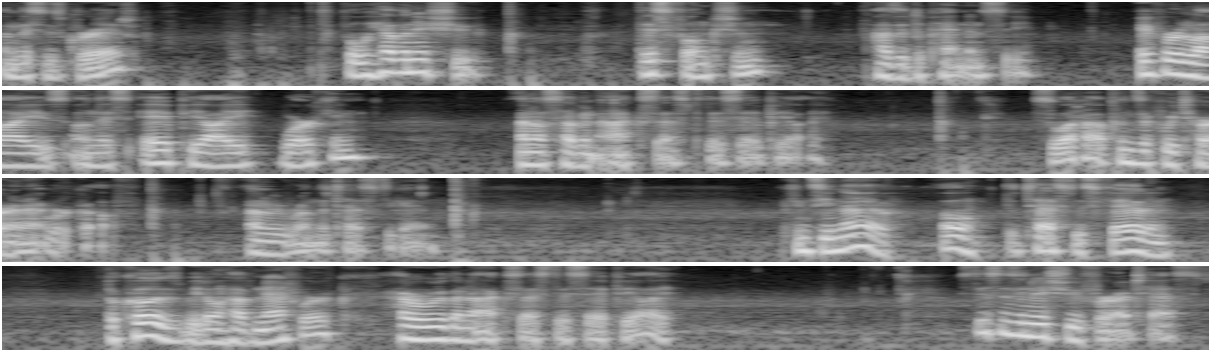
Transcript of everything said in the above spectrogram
and this is great. But we have an issue. This function has a dependency. It relies on this API working and us having access to this API. So what happens if we turn our network off and we run the test again? Can see now, oh, the test is failing. Because we don't have network, how are we going to access this API? So this is an issue for our test.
